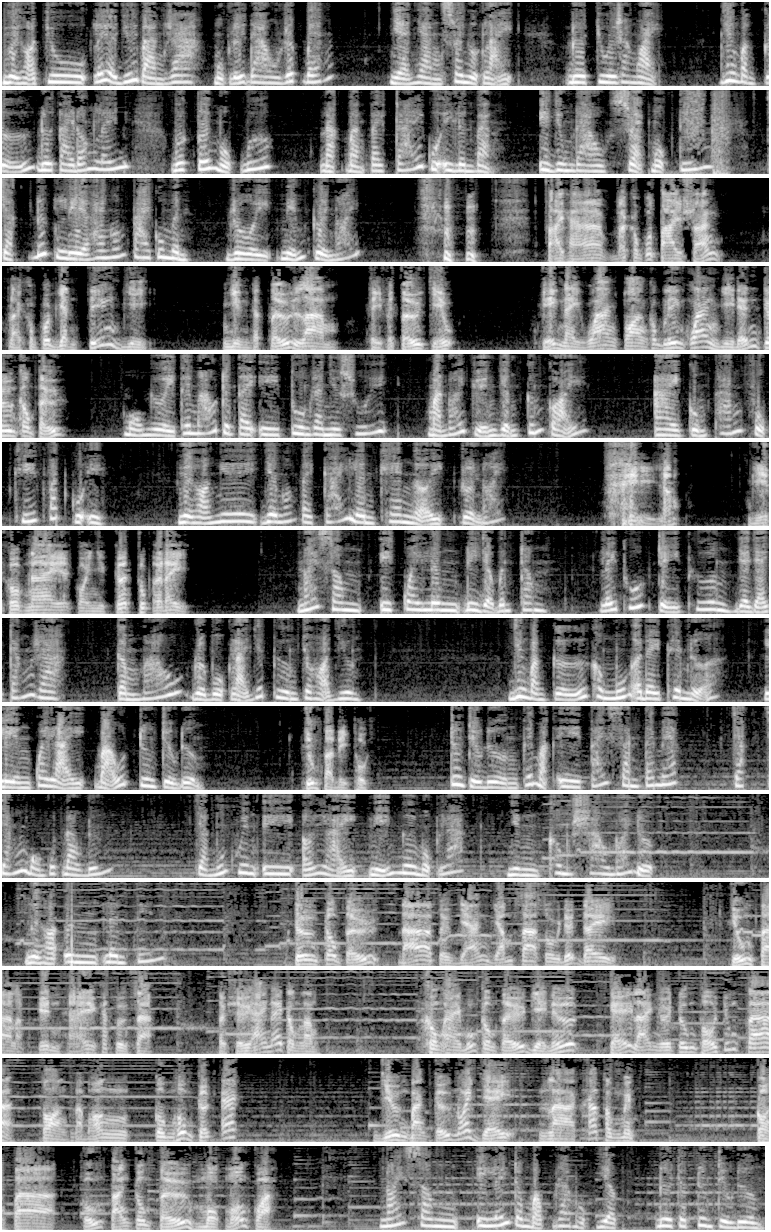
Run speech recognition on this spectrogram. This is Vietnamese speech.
Người họ Chu lấy ở dưới bàn ra một lưỡi đao rất bén, nhẹ nhàng xoay ngược lại, đưa chui ra ngoài. Dương bằng cử đưa tay đón lấy, bước tới một bước, đặt bàn tay trái của y lên bàn. Y dùng đao xoẹt một tiếng, chặt đứt lìa hai ngón tay của mình, rồi mỉm cười nói. Tại hạ đã không có tài sản, lại không có danh tiếng gì. Nhưng đã tự làm thì phải tự chịu. Chuyện này hoàn toàn không liên quan gì đến trương công tử. Mọi người thấy máu trên tay y tuôn ra như suối, mà nói chuyện vẫn cứng cỏi. Ai cũng thán phục khí phách của y. Người họ nghe giơ ngón tay cái lên khen ngợi rồi nói. Hay lắm. Việc hôm nay coi như kết thúc ở đây. Nói xong, y quay lưng đi vào bên trong, lấy thuốc trị thương và giải trắng ra, cầm máu rồi buộc lại vết thương cho họ Dương. Dương Bằng Cử không muốn ở đây thêm nữa, liền quay lại bảo Trương Triều Đường. Chúng ta đi thôi. Trương Triều Đường thấy mặt y tái xanh tái mét, chắc chắn bụng phút đau đớn. Chàng muốn khuyên y ở lại nghỉ ngơi một lát, nhưng không sao nói được. Người họ ưng lên tiếng. Trương công tử đã từ dạng dặm xa xôi đến đây. Chúng ta làm kinh hải khách phương xa. Thật sự ái nái trong lòng. Không ai muốn công tử về nước. Kể lại người trung thổ chúng ta, Toàn là bọn cùng hung cực ác. Dương bàn cử nói vậy là khá thông minh. Còn ta cũng tặng công tử một món quà. Nói xong, y lấy trong bọc ra một vật, Đưa cho Trương Triều Đường.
